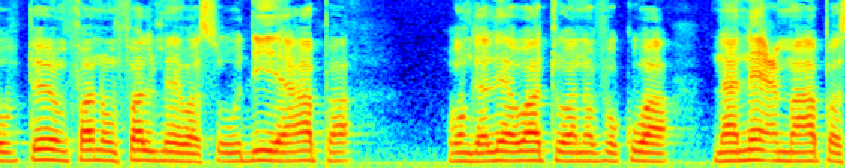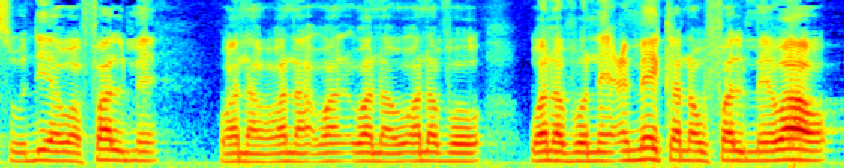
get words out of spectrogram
upewe mfano mfalme wa suudia hapa uangalia watu wanavyokuwa na nema hapa suudia wafalme wanavyoneemeka na ufalme wao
